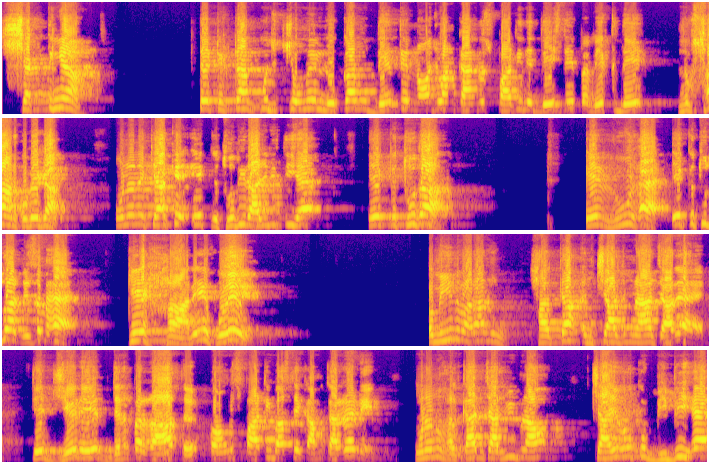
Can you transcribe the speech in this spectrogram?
ਸ਼ਕਤੀਆਂ ਤੇ ਟਿਕਟਾਂ ਕੁਝ ਚੋਵੇਂ ਲੋਕਾਂ ਨੂੰ ਦੇਣ ਤੇ ਨੌਜਵਾਨ ਕਾਂਗਰਸ ਪਾਰਟੀ ਦੇ ਦੇਸ਼ ਦੇ ਭਵਿੱਖ ਦੇ ਨੁਕਸਾਨ ਹੋਵੇਗਾ। ਉਹਨਾਂ ਨੇ ਕਿਹਾ ਕਿ ਇਹ ਕਿੱਥੋਂ ਦੀ ਰਾਜਨੀਤੀ ਹੈ? ਇਹ ਕਿੱਥੋਂ ਦਾ ਇਹ ਰੂਲ ਹੈ? ਇਹ ਕਿੱਥੋਂ ਦਾ ਨਿਜ਼ਮ ਹੈ ਕਿ ਹਾਰੇ ਹੋਏ ਉਮੀਦਵਾਰਾਂ ਨੂੰ ਹਲਕਾ ਇੰਚਾਰਜ ਬਣਾਇਆ ਜਾ ਰਿਹਾ ਹੈ? ਤੇ ਜਿਹੜੇ ਦਿਨ ਪਰ ਰਾਤ ਕਾਂਗਰਸ ਪਾਰਟੀ ਵਾਸਤੇ ਕੰਮ ਕਰ ਰਹੇ ਨੇ, ਉਹਨਾਂ ਨੂੰ ਹਲਕਾ ਇੰਚਾਰਜ ਵੀ ਬਣਾਓ, ਚਾਹੇ ਉਹ ਕੋਈ ਬੀਬੀ ਹੈ,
